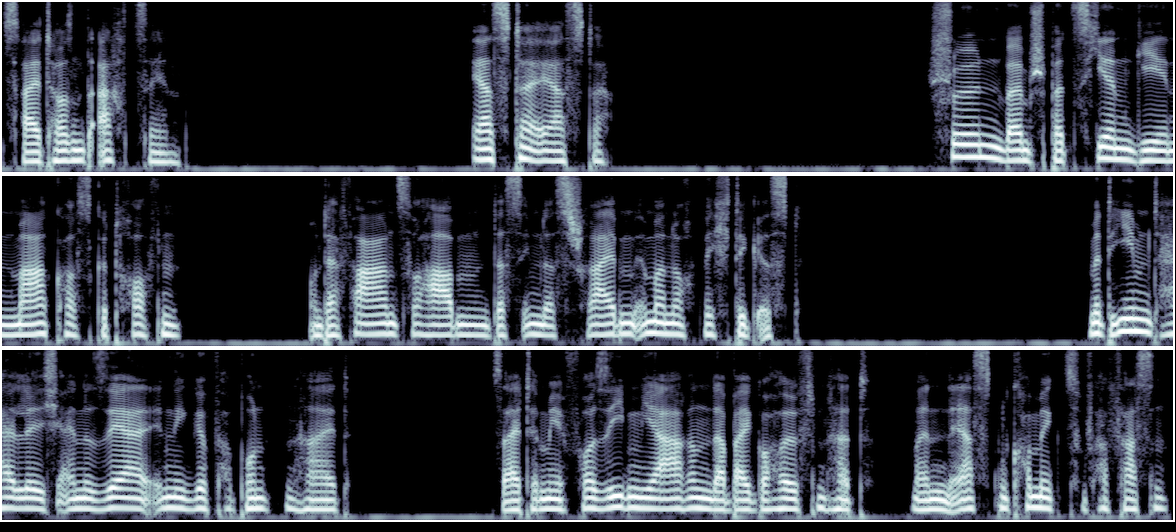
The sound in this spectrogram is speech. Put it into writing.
2018 1.1. Schön beim Spazierengehen Marcos getroffen und erfahren zu haben, dass ihm das Schreiben immer noch wichtig ist. Mit ihm teile ich eine sehr innige Verbundenheit, seit er mir vor sieben Jahren dabei geholfen hat, meinen ersten Comic zu verfassen.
